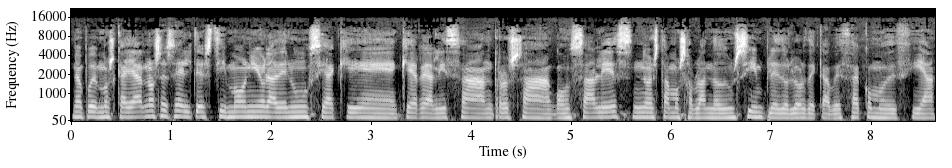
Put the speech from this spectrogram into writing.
No podemos callarnos, es el testimonio, la denuncia que, que, realiza Rosa González. No estamos hablando de un simple dolor de cabeza, como decía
